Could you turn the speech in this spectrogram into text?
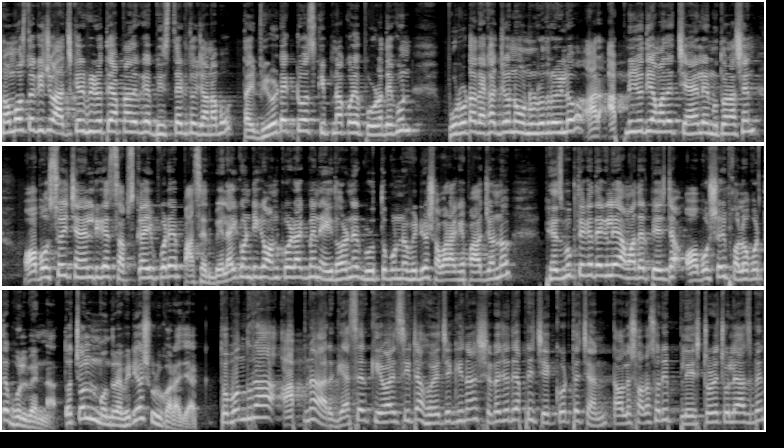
সমস্ত কিছু আজকের ভিডিওতে আপনাদেরকে বিস্তারিত জানাব। তাই ভিডিওটা একটু স্কিপ না করে পুরোটা দেখুন। পুরোটা দেখার জন্য অনুরোধ রইল। আর আপনি যদি আমাদের চ্যানেলে নতুন আসেন, অবশ্যই চ্যানেলটিকে সাবস্ক্রাইব করে পাশের বেল আইকনটিকে অন করে রাখবেন। এই ধরনের গুরুত্বপূর্ণ ভিডিও সবার আগে পাওয়ার জন্য। ফেসবুক থেকে দেখলে আমাদের পেজটা অবশ্যই ফলো করতে ভুলবেন না। তো চলুন বন্ধুরা ভিডিও শুরু করা যাক। তো বন্ধুরা, আপনার গ্যাসের কেওয়াইসিটা হয়েছে কিনা সেটা যদি আপনি চেক করতে চান, তাহলে সরাসরি প্লে স্টোরে চলে আসবেন।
